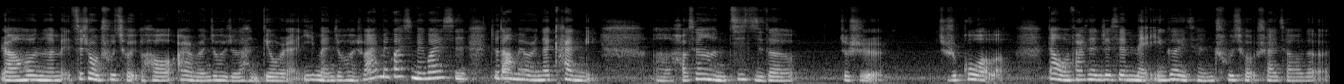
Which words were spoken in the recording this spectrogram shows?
然后呢，每次这种出糗以后，二门就会觉得很丢人，一门就会说，哎，没关系，没关系，就当没有人在看你，嗯，好像很积极的，就是就是过了。但我发现这些每一个以前出糗摔跤的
